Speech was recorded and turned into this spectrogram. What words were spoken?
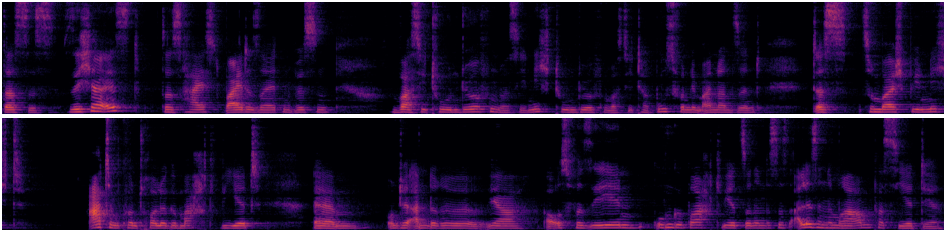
dass es sicher ist, das heißt, beide Seiten wissen, was sie tun dürfen, was sie nicht tun dürfen, was die Tabus von dem anderen sind. Dass zum Beispiel nicht Atemkontrolle gemacht wird ähm, und der andere ja aus Versehen umgebracht wird, sondern dass das alles in einem Rahmen passiert, der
